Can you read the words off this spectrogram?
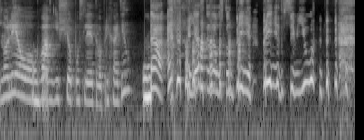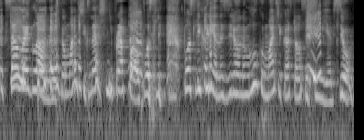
Но Лео вот. к вам еще после этого приходил? Да, я сказала, что он принят, принят в семью. Самое главное, что мальчик, знаешь, не пропал после, после хрена с зеленым луком, мальчик остался в семье. Все,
